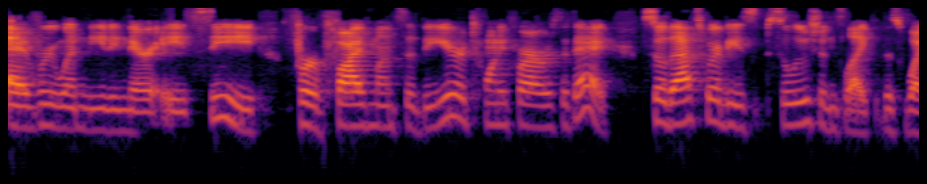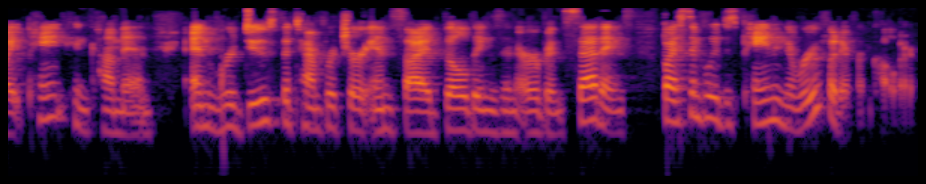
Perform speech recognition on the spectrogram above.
everyone needing their AC for 5 months of the year, 24 hours a day. So that's where these solutions like this white paint can come in and reduce the temperature inside buildings in urban settings by simply just painting the roof a different color.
